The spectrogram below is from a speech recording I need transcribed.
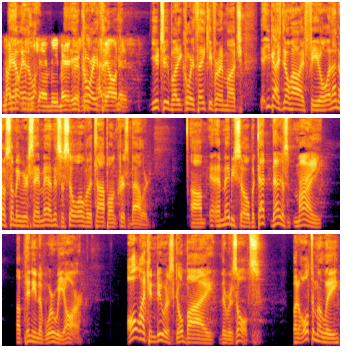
Nice Yeah, and to a you, lo- JMV. Merry Hey, Christmas. Corey, Happy thank- holidays. You too, buddy. Corey, thank you very much. You guys know how I feel, and I know some of you are saying, man, this is so over the top on Chris Ballard. Um, and and maybe so, but that, that is my opinion of where we are. All I can do is go by the results. But ultimately,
